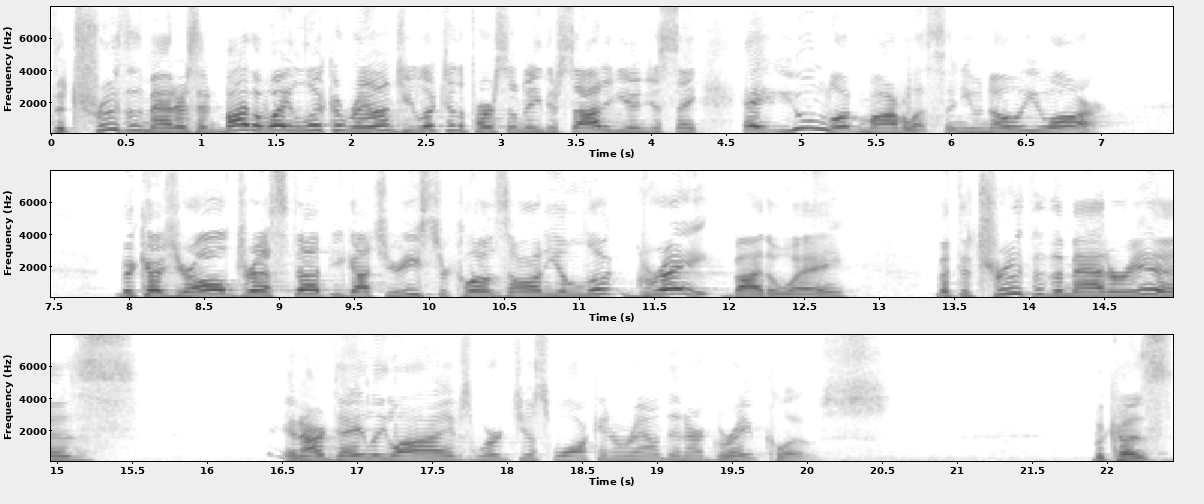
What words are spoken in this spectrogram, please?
The truth of the matter is, and by the way, look around you, look to the person on either side of you, and just say, hey, you look marvelous, and you know who you are because you're all dressed up, you got your Easter clothes on, you look great, by the way. But the truth of the matter is, in our daily lives, we're just walking around in our grave clothes. Because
